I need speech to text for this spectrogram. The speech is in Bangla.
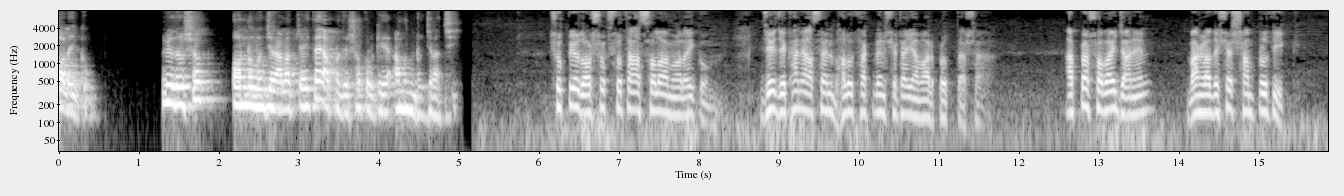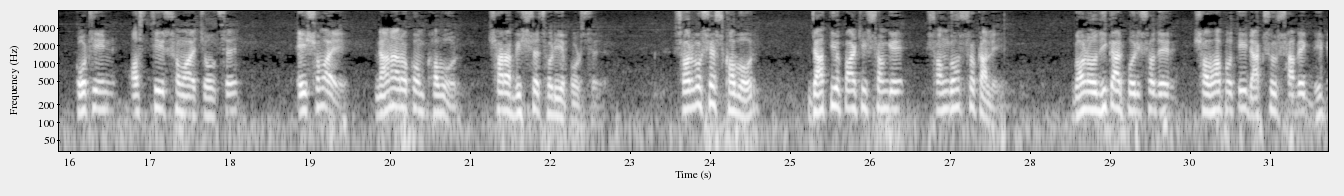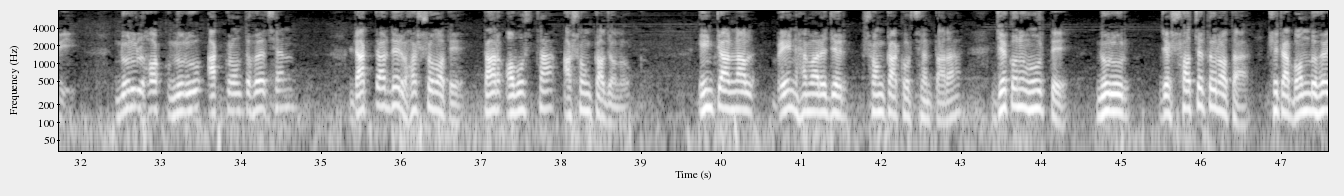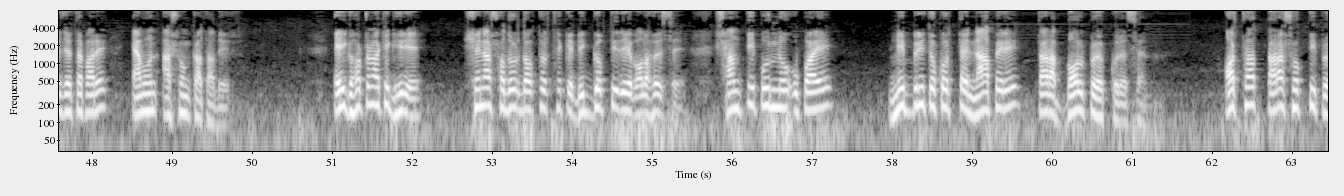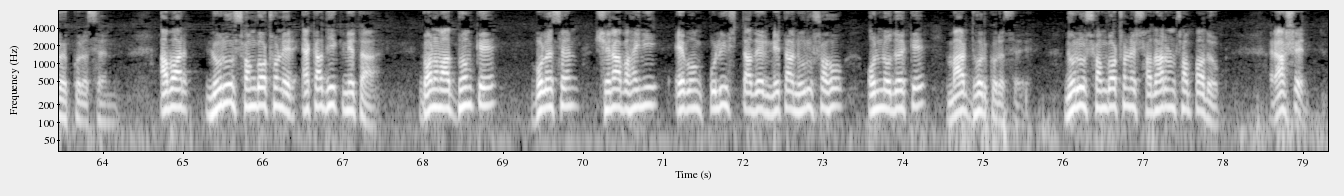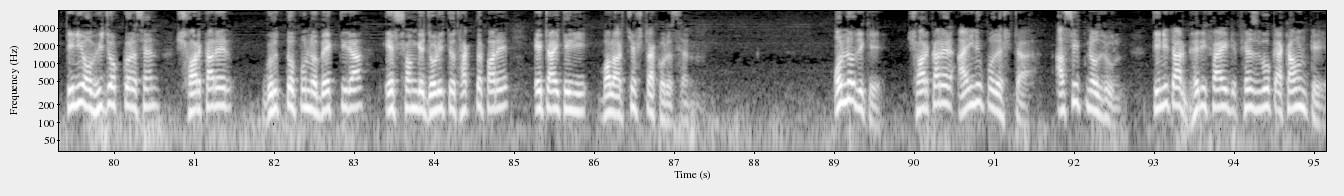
আলাইকুম। প্রিয় দর্শক, অন্য মঞ্চের আলাপ চাইতায় আপনাদের সকলকে আমন্ত্রণ জানাচ্ছি। সুপ্রিয় দর্শক, শ্রোতা, আসসালাম আলাইকুম। যে যেখানে আছেন, ভালো থাকবেন, সেটাই আমার প্রত্যাশা। আপনারা সবাই জানেন, বাংলাদেশের সাম্প্রতিক কঠিন, অস্থির সময় চলছে। এই সময়ে নানা রকম খবর সারা বিশ্বে ছড়িয়ে পড়ছে। সর্বশেষ খবর, জাতীয় পার্টির সঙ্গে সংঘর্ষকালে গণ অধিকার পরিষদের সভাপতি ডাকসুর সাবেক ভিপি নুরুল হক নুরু আক্রান্ত হয়েছেন। ডাক্তারদের ভাষ্যমতে তার অবস্থা আশঙ্কাজনক। ইন্টারনাল ব্রেন হ্যামারেজের শঙ্কা করছেন তারা। যে কোনো মুহূর্তে নুরুর যে সচেতনতা, সেটা বন্ধ হয়ে যেতে পারে এমন আশঙ্কা তাদের। এই ঘটনাকে ঘিরে সেনা সদর দপ্তর থেকে বিজ্ঞপ্তি দিয়ে বলা হয়েছে, শান্তিপূর্ণ উপায়ে নিবৃত করতে না পেরে তারা বল প্রয়োগ করেছেন। অর্থাৎ তারা শক্তি প্রয়োগ করেছেন। আবার নুরুর সংগঠনের একাধিক নেতা গণমাধ্যমকে বলেছেন, সেনাবাহিনী এবং পুলিশ তাদের নেতা নুরু সহ অন্যদেরকে মারধর করেছে। নুরুর সংগঠনের সাধারণ সম্পাদক রাশেদ, তিনি অভিযোগ করেছেন, সরকারের গুরুত্বপূর্ণ ব্যক্তিরা এর সঙ্গে জড়িত থাকতে পারে, এটাই তিনি বলার চেষ্টা করেছেন। অন্যদিকে, সরকারের আইন উপদেষ্টা আসিফ নজরুল, তিনি তার ভেরিফাইড ফেসবুক অ্যাকাউন্টে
